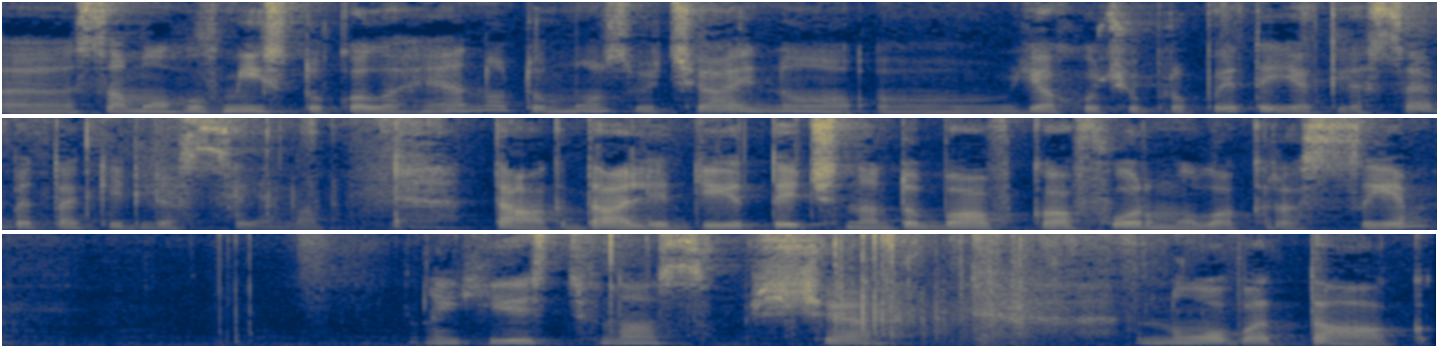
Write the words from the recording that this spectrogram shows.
е, самого вмісту колагену, тому, звичайно, е, я хочу пропити як для себе, так і для сина. Так, далі дієтична добавка формула краси. Є в нас ще нова. Так,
